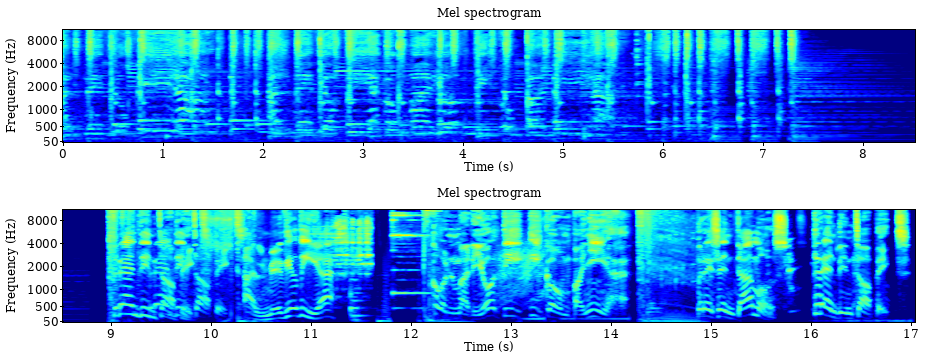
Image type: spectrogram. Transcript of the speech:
al mediodía, al mediodía con Mario y compañía. Trending, Topics. Al mediodía, con Mariotti y compañía. Presentamos Trending Topics.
